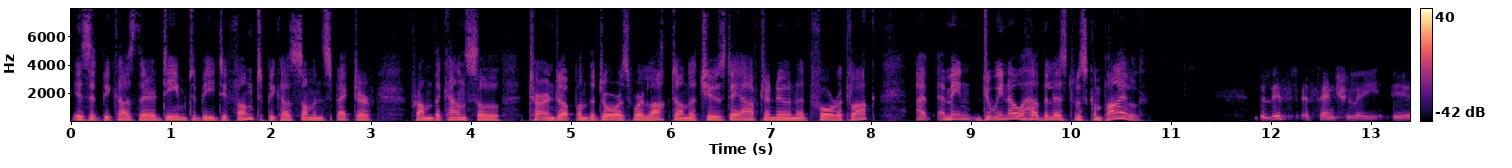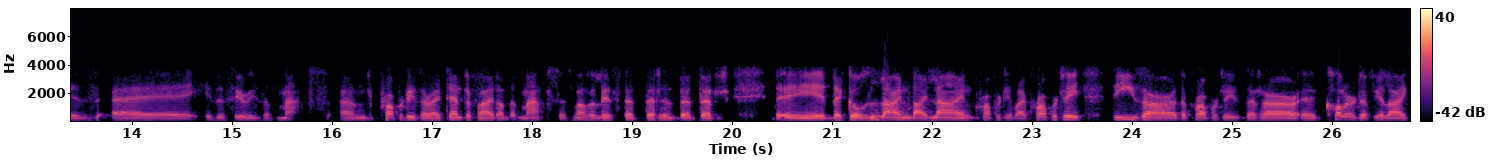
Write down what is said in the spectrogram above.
Is it because they're deemed to be defunct because some inspector from the council turned up and the doors were locked on a Tuesday afternoon at four o'clock? I, I mean, do we know how the list was compiled? The list essentially is uh, is a series of maps, and properties are identified on the maps. It's not a list that that is that that uh, that goes line by line, property by property. These are the properties that are uh, coloured, if you like,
